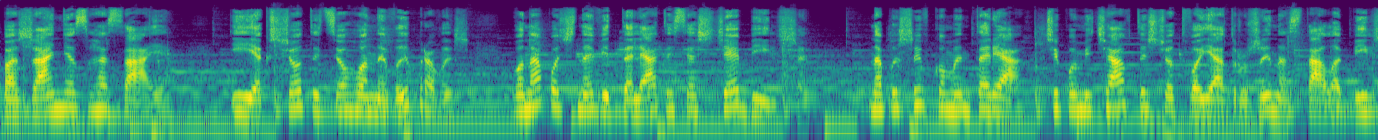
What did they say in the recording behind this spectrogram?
бажання згасає. І якщо ти цього не виправиш, вона почне віддалятися ще більше. Напиши в коментарях, чи помічав ти, що твоя дружина стала більш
